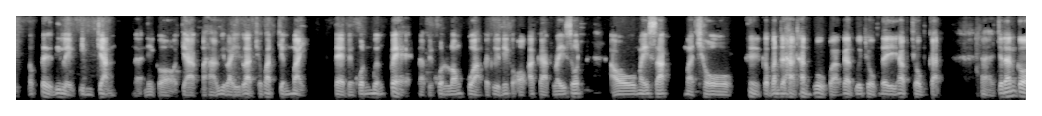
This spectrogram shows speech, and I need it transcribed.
ก ดรดิเลกอินจันนะนี่ก็จากมหาวิทยาลัยราชภัฏเชียงใหม่ แต่เป็นคนเมืองแปะนะเป็นคนร้องกว่างก็คือนี่ก็ออกอากาศไร้สด เอาไม้ซักมาโชว์กับบรรดาท่านผู้ฟังท่านผู้ชมได้ครับชมกันอ่าฉะนั้นก็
